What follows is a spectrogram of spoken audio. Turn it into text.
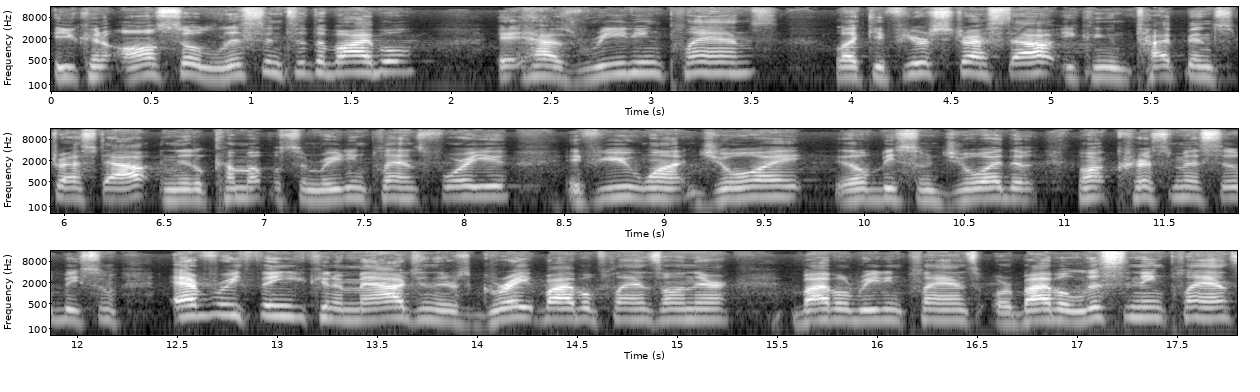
You can also listen to the Bible. It has reading plans. Like if you're stressed out, you can type in stressed out and it'll come up with some reading plans for you. If you want joy, there'll be some joy. You want Christmas, there'll be some everything you can imagine. There's great Bible plans on there, Bible reading plans or Bible listening plans,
